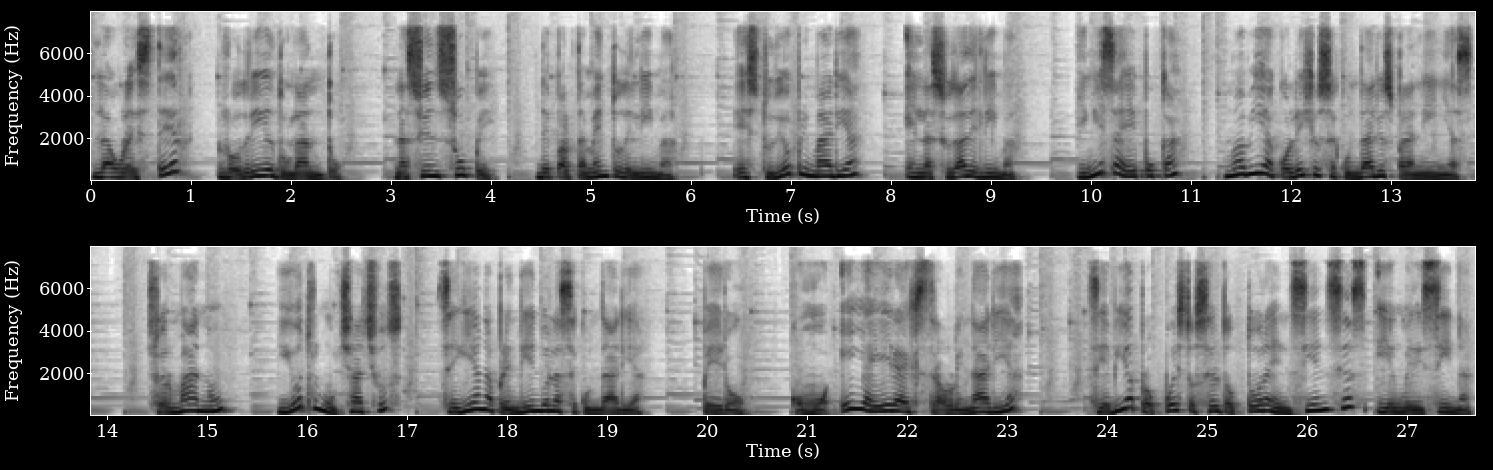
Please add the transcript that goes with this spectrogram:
Laura Esther Rodríguez Dulanto nació en Supe, departamento de Lima. Estudió primaria en la ciudad de Lima. En esa época no había colegios secundarios para niñas. Su hermano y otros muchachos seguían aprendiendo en la secundaria, pero como ella era extraordinaria, se había propuesto ser doctora en ciencias y en medicina,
